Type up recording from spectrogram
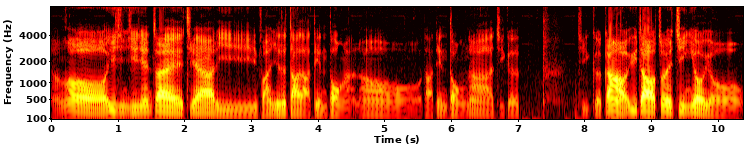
然后疫情期间在家里，反正也是打打电动啊，然后打电动。那几个几个刚好遇到最近又有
